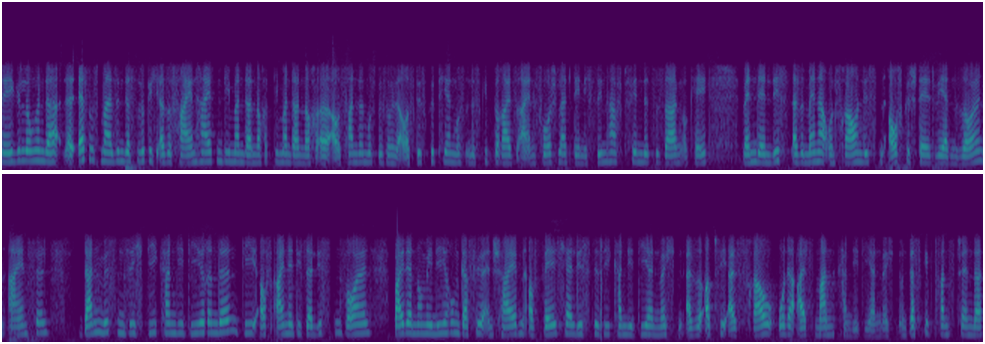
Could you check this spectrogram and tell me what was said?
Regelungen. Da, äh, erstens mal sind das wirklich also Feinheiten, die man dann noch, die man dann noch äh, aushandeln muss bzw. ausdiskutieren muss. Und es gibt bereits einen Vorschlag, den ich sinnhaft finde, zu sagen, okay, wenn denn Listen, also Männer- und Frauenlisten aufgestellt werden sollen, einzeln, dann müssen sich die Kandidierenden, die auf eine dieser Listen wollen, bei der Nominierung dafür entscheiden, auf welcher Liste sie kandidieren möchten. Also ob sie als Frau oder als Mann kandidieren möchten. Und das gibt Transgender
